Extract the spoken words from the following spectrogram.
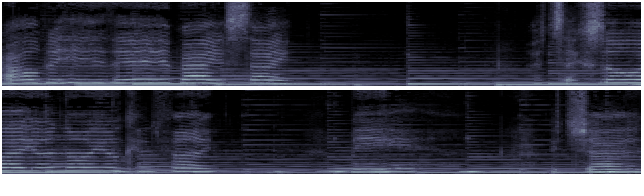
I'll be there by your side A text away, you know you can find me. It just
